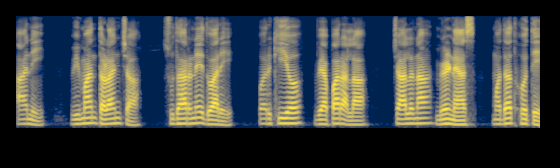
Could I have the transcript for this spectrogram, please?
आणि विमानतळांच्या सुधारणेद्वारे परकीय व्यापाराला चालना मिळण्यास मदत होते.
